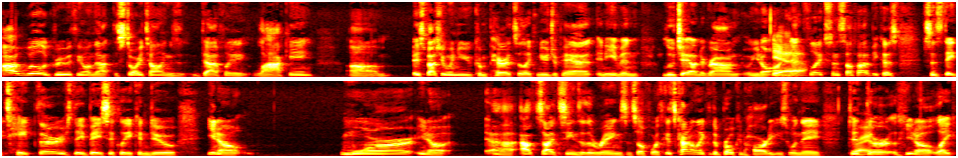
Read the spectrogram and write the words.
I will agree with you on that. The storytelling is definitely lacking, um, especially when you compare it to like New Japan and even Lucha Underground, you know, on Netflix and stuff like that. Because since they tape theirs, they basically can do, you know, more, you know, uh, outside scenes of the rings and so forth. It's kind of like the Broken Hardys when they did Right. their, you know, like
